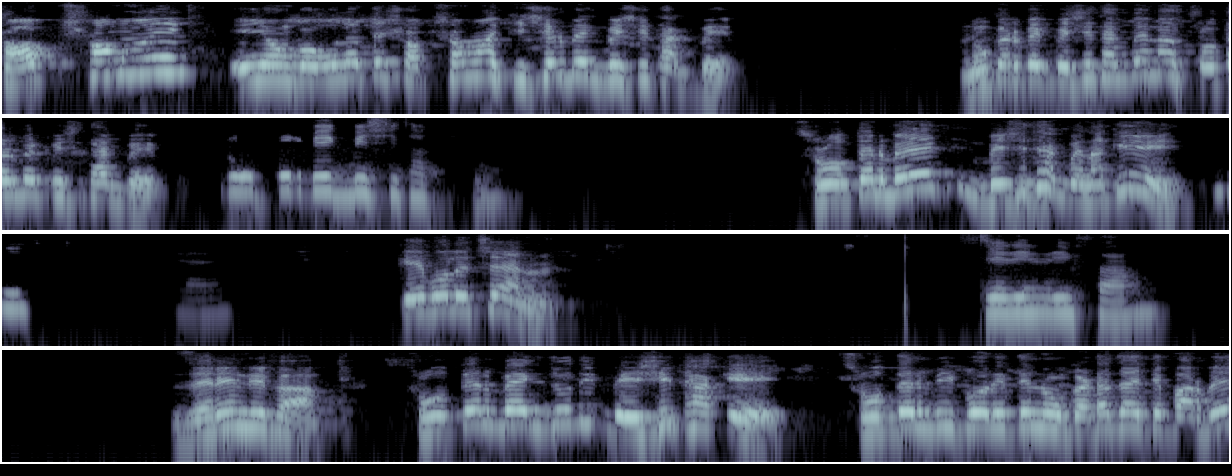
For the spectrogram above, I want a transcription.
সব সময় এই অঙ্কগুলোতে সব সময় কিসের বেগ বেশি থাকবে? নৌকার বেগ বেশি থাকবে না স্রোতের বেগ বেশি থাকবে? স্রোতের বেগ বেশি থাকবে। স্রোতের বেগ বেশি থাকবে নাকি? হ্যাঁ। কে বলেছেন? জেরিন রিফা। জেরিন রিফা স্রোতের বেগ যদি বেশি থাকে স্রোতের বিপরীতে নৌকাটা যাইতে পারবে?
